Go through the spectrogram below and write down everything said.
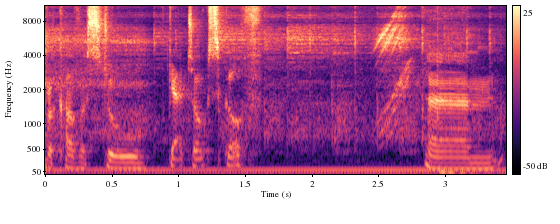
recover stall, get Toxic off. Um,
